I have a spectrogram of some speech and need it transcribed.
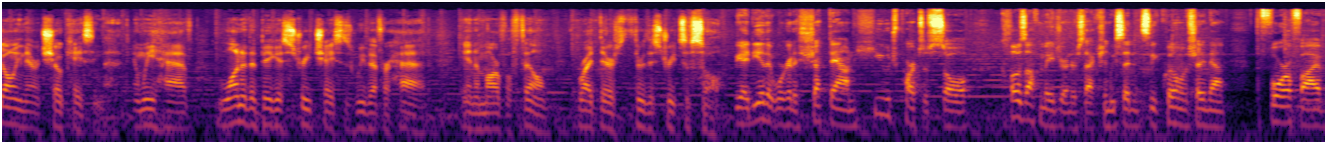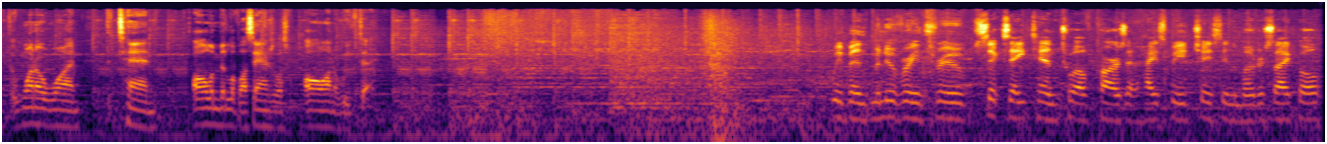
going there and showcasing that. And we have one of the biggest street chases we've ever had in a Marvel film right there through the streets of Seoul. The idea that we're going to shut down huge parts of Seoul, close off major intersections, we said it's the equivalent of shutting down the 405, the 101, the 10, all in the middle of Los Angeles, all on a weekday. We've been maneuvering through 6, 8, 10, 12 cars at high speed, chasing the motorcycle,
